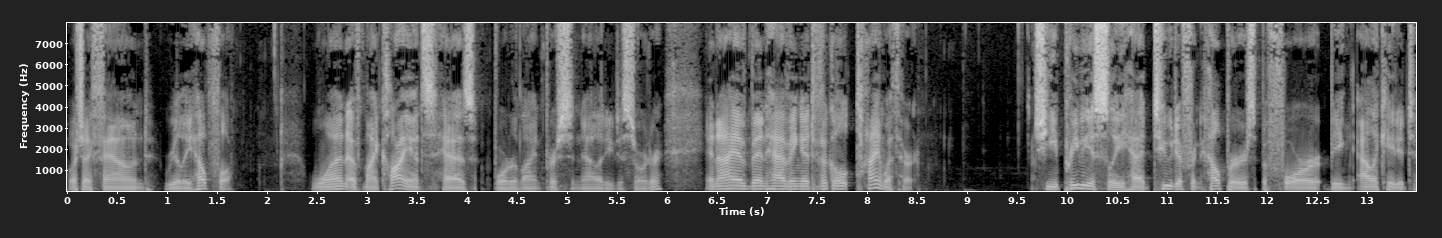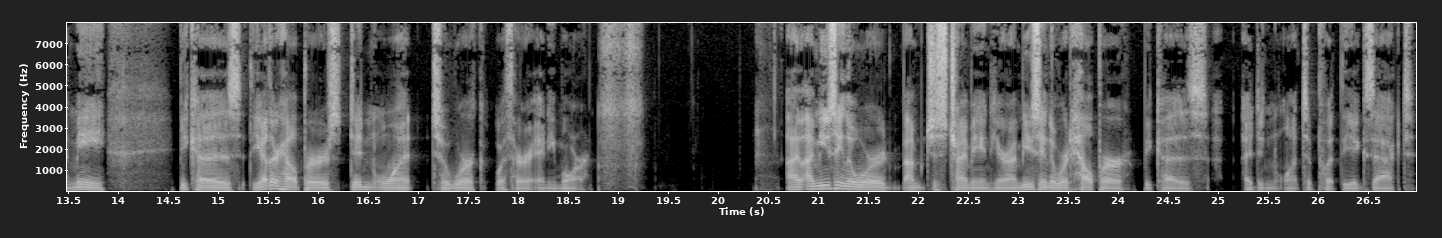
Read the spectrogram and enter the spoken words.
which I found really helpful. One of my clients has borderline personality disorder, and I have been having a difficult time with her. She previously had two different helpers before being allocated to me because the other helpers didn't want to work with her anymore. I'm using the word, I'm just chiming in here. I'm using the word helper because I didn't want to put the exact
